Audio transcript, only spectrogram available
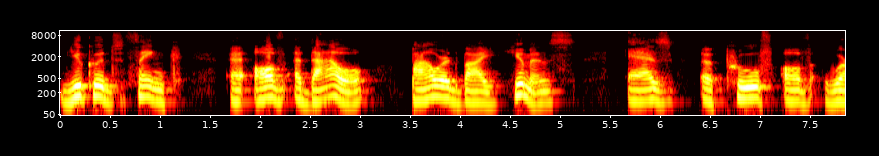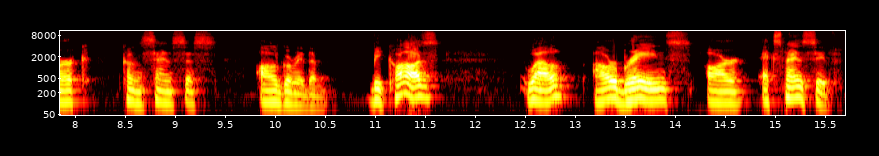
You could think uh, of a DAO powered by humans as a proof of work consensus algorithm because, well, our brains are expensive.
